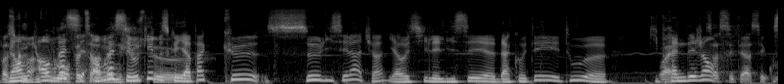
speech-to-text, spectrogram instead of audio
Parce en, que du en coup, vrai, en fait, c'est ok juste, parce qu'il n'y a euh, pas que ce lycée-là, tu vois. Il y a aussi les lycées euh, d'à côté et tout euh, qui ouais, prennent des gens. Ça, c'était assez cool.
